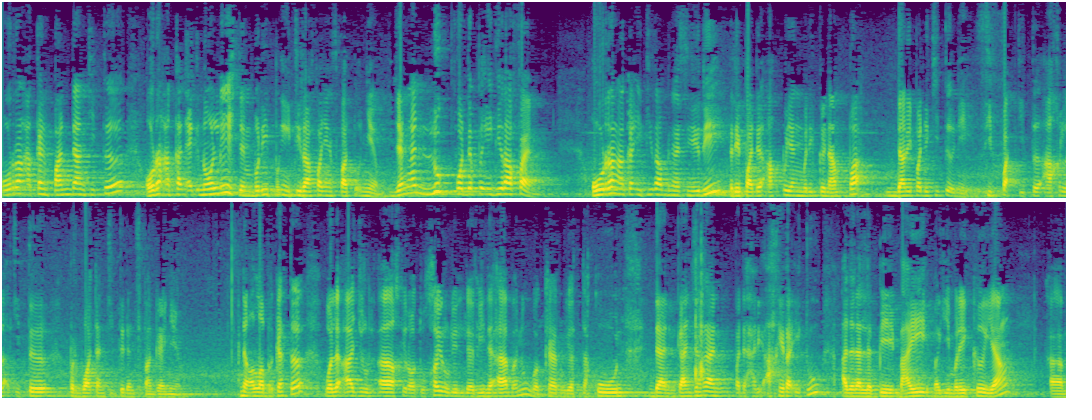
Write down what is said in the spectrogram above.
Orang akan pandang kita orang akan acknowledge dan beri pengiktirafan yang sepatutnya. Jangan look for the pengiktirafan Orang akan iktiraf dengan sendiri daripada apa yang mereka nampak daripada kita ni. Sifat kita, akhlak kita, perbuatan kita dan sebagainya. Dan Allah berkata, "Wala ajrul akhiratu khairul lil ladzina amanu wa kanu yattaqun." Dan ganjaran pada hari akhirat itu adalah lebih baik bagi mereka yang um,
